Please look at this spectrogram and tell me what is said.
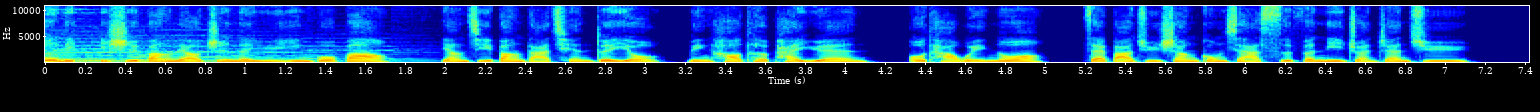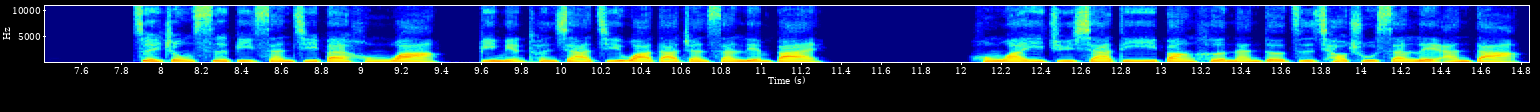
这里是棒聊智能语音播报。洋基棒打前队友林浩特派员欧塔维诺，在八局上攻下四分逆转战局，最终四比三击败红袜，避免吞下鸡袜大战三连败。红袜一局下第一棒赫南德兹敲出三垒安打，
